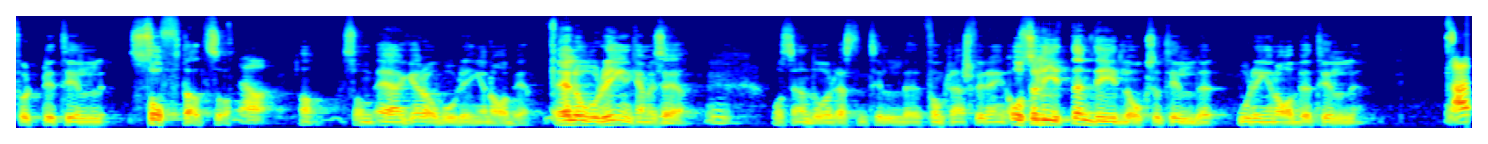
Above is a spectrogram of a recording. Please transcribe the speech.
40 till Soft alltså, Ja. ja, som ägare av O-ringen AB. Eller O-ringen kan vi säga. Mm, Och sen då resten till eh, funktionärsföreningen. Och så liten deal också till eh, O-ringen AB till Ja,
